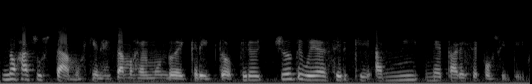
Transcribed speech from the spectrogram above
nos asustamos quienes estamos en el mundo de cripto, pero yo te voy a decir que a mí me parece positivo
